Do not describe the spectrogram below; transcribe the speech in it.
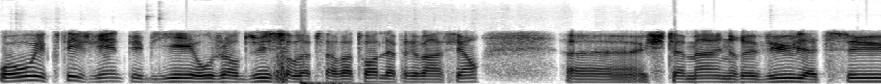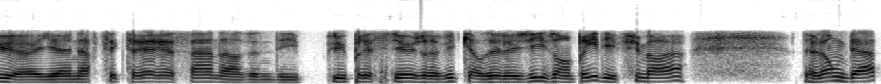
oui. écoutez, je viens de publier aujourd'hui sur l'Observatoire de la prévention euh, justement une revue là-dessus. Euh, il y a un article très récent dans une des plus prestigieuses revues de cardiologie. Ils ont pris des fumeurs de longue date,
